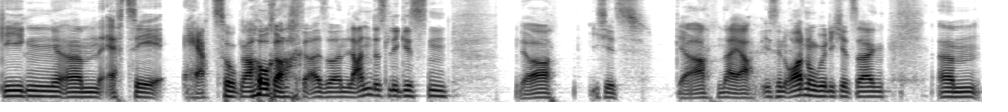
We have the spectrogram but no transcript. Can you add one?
gegen ähm, FC Herzogenaurach, also ein Landesligisten. Ja, ist jetzt, ja, naja, ist in Ordnung, würde ich jetzt sagen. Ähm,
